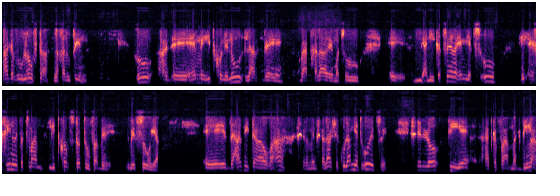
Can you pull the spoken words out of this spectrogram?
אגב, הוא לא הופתע לחלוטין. הוא, אה, הם התכוננו, בהתחלה הם מצאו, אה, אני אקצר, הם יצאו, הכינו את עצמם לתקוף שדות תעופה בסוריה. ואז ניתנה הוראה של הממשלה שכולם ידעו את זה, שלא תהיה התקפה מקדימה.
